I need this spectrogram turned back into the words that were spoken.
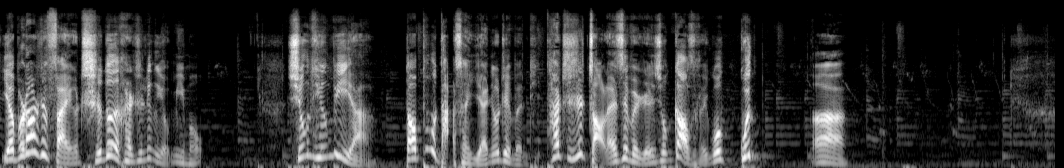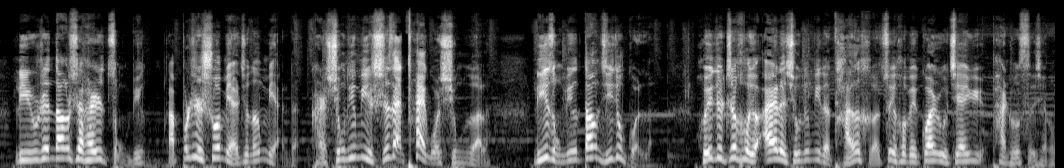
也不知道是反应迟钝，还是另有密谋。熊廷弼啊，倒不打算研究这问题，他只是找来这位仁兄，告诉他：“你给我滚！”啊。李如珍当时还是总兵啊，不是说免就能免的。可是熊廷弼实在太过凶恶了，李总兵当即就滚了。回去之后又挨了熊廷弼的弹劾，最后被关入监狱，判处死刑了。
